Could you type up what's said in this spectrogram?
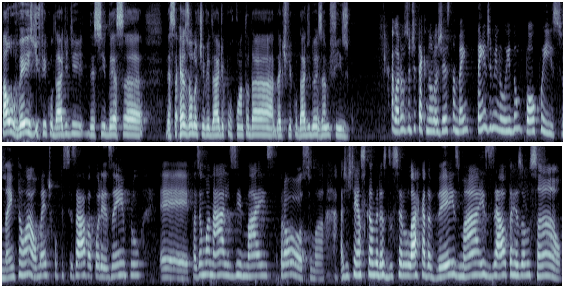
talvez dificuldade de, desse, dessa, dessa resolutividade por conta da, da dificuldade do exame físico. Agora, o uso de tecnologias também tem diminuído um pouco isso, né? Então, ah, o médico precisava, por exemplo, é, fazer uma análise mais próxima. A gente tem as câmeras do celular cada vez mais alta resolução,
